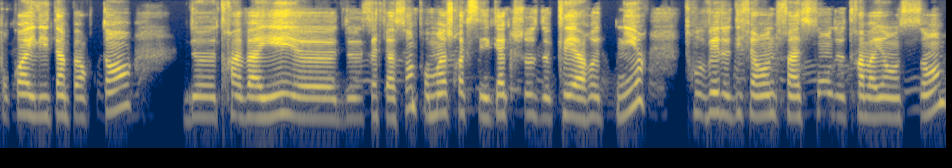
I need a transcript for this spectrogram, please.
pourquoi il est important de travailler euh, de cette façon. Pour moi, je crois que c'est quelque chose de clé à retenir, trouver de différentes façons de travailler ensemble.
